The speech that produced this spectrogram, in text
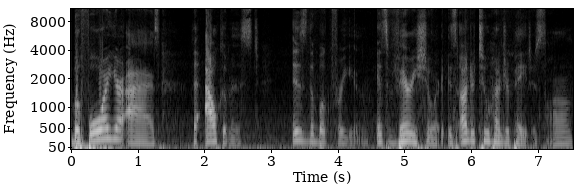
before your eyes, The Alchemist is the book for you. It's very short. It's under 200 pages long.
